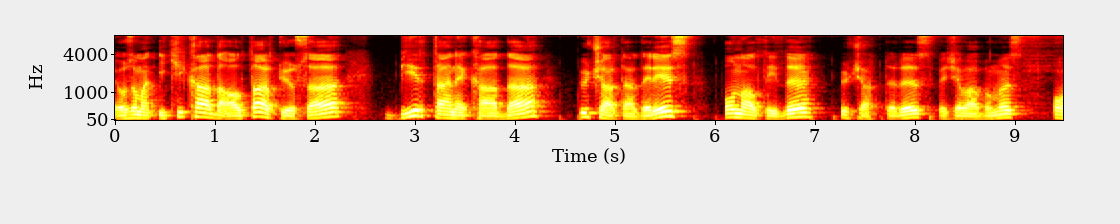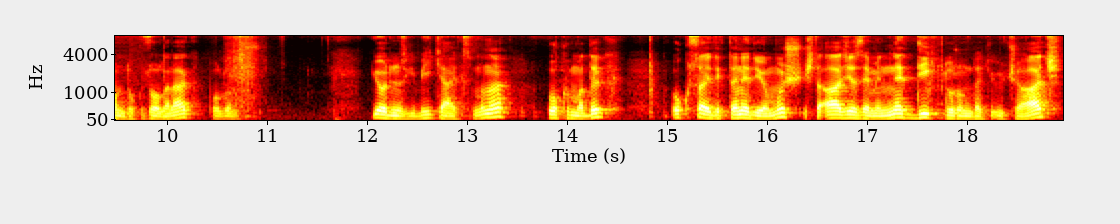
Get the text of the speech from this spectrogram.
E o zaman 2K'da 6 artıyorsa bir tane K'da 3 artar deriz. 16 idi. 3 arttırırız ve cevabımız 19 olarak bulunur. Gördüğünüz gibi hikaye kısmını okumadık. Okusaydık da ne diyormuş? İşte AC zeminine dik durumdaki 3 ağaç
